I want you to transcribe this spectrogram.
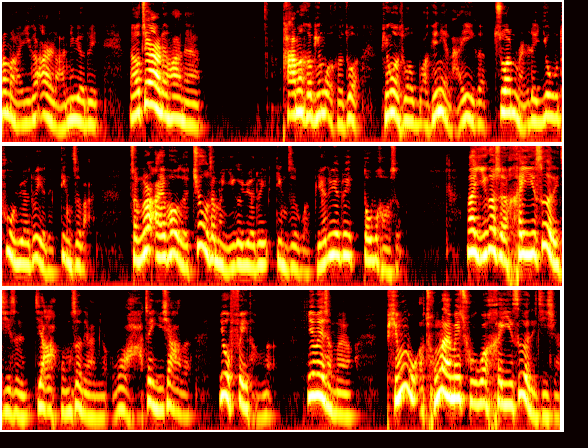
了嘛，一个爱尔兰的乐队。然后这样的话呢，他们和苹果合作，苹果说我给你来一个专门的 U2 乐队的定制版。整个 iPod 就这么一个乐队定制过，别的乐队都不好使。那一个是黑色的机身加红色的按钮，哇，这一下子又沸腾了。因为什么呀？苹果从来没出过黑色的机型，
